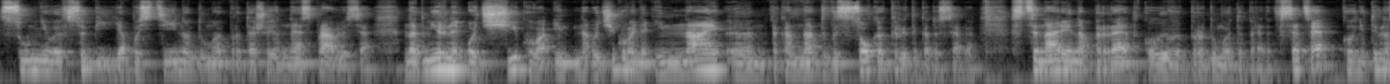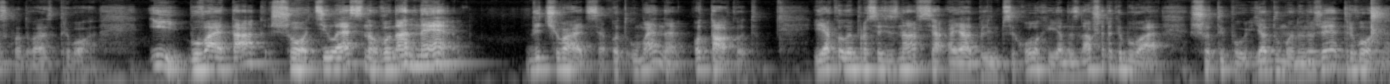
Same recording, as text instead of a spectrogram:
Сумніви в собі. Я постійно думаю про те, що я не справлюся. Надмірне очікува, і, на очікування і най, е, така надвисока критика до себе. Сценарії наперед, коли ви продумуєте вперед. Все це когнітивна складова тривога. І буває так, що тілесно вона не відчувається. От у мене отак от. І я коли про це дізнався, а я, блін, психолог, і я не знав, що таке буває. Що, типу, я думаю, ну невже я тривожна?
